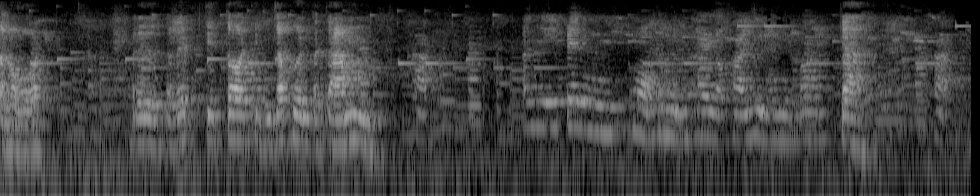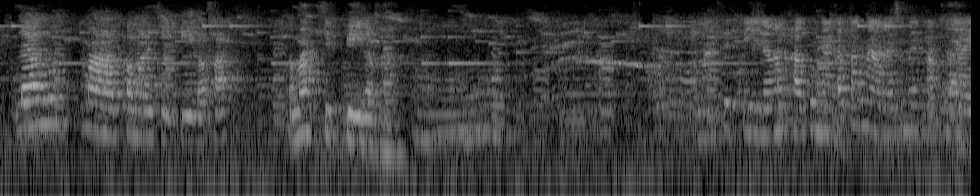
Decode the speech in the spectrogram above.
ตลอด เออก็เลยติดต่อจิงกับเพิ่นประจำค่ะ อันนี้เป็นหมอสมุนไพรเหรอคะ อยู่ในหมู่บ้านจ้ะค่ะ แล้วนุชมาประมาณกี่ปีแล้วคะ ประมาณสิบปีแล้วค่ะประมาณสิบปีแล้วนะคะ คุณยายก็ตั้งนานแล้วใช่ไหมคะคุณยาย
